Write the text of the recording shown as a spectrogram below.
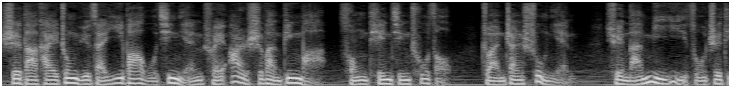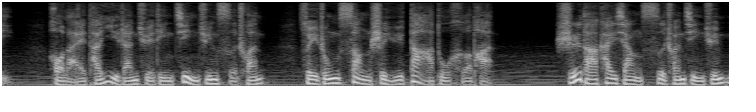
石达开终于在一八五七年率二十万兵马从天津出走，转战数年，却难觅一卒之地。后来他毅然决定进军四川。最终丧失于大渡河畔。石达开向四川进军，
